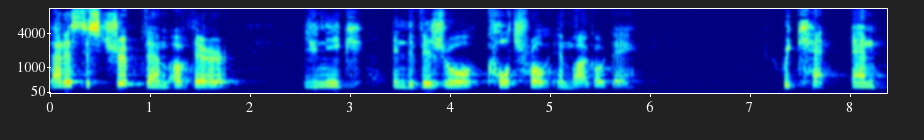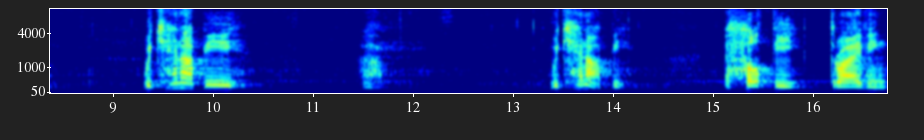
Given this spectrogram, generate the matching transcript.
that is to strip them of their unique individual cultural imago Dei. We can't, and we cannot be, um, we cannot be a healthy, thriving,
